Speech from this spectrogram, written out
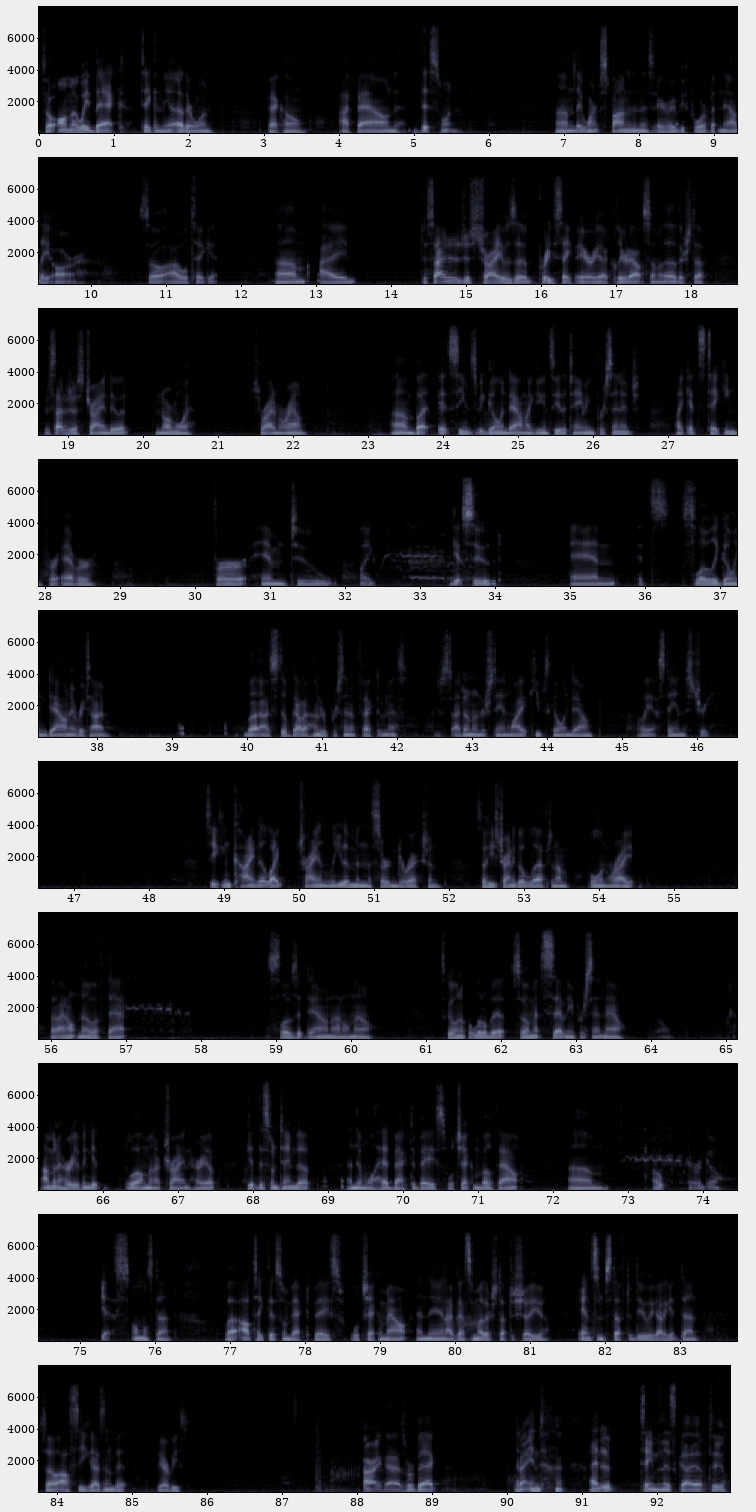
So on my way back, taking the other one back home, I found this one. Um, they weren't spawning in this area before, but now they are. So I will take it. Um, I decided to just try. It was a pretty safe area. I cleared out some of the other stuff. I decided to just try and do it normal way. Just ride him around. Um, but it seems to be going down. Like you can see the taming percentage. Like it's taking forever for him to like get soothed. And it's slowly going down every time. But I still got 100% effectiveness. Just I don't understand why it keeps going down. Oh yeah, stay in this tree. So you can kind of like try and lead him in a certain direction. So he's trying to go left and I'm pulling right. But I don't know if that slows it down. I don't know. It's going up a little bit. So I'm at 70% now. I'm going to hurry up and get, well, I'm going to try and hurry up. Get this one tamed up. And then we'll head back to base. We'll check them both out. Um, oh, there we go. Yes, almost done. But I'll take this one back to base. We'll check them out. And then I've got some other stuff to show you. And some stuff to do we got to get done. So I'll see you guys in a bit. BRBs. Alright guys, we're back. And I, end, I ended up taming this guy up too.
